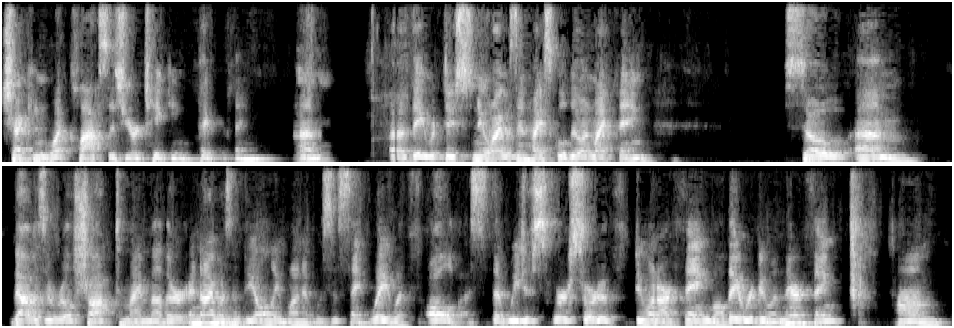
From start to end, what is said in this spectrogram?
checking what classes you're taking type of thing. Um, Mhm. uh, they were just knew I was in high school doing my thing. So um, that was a real shock to my mother. And I wasn't the only one. It was the same way with all of us that we just were sort of doing our thing while they were doing their thing. Um,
